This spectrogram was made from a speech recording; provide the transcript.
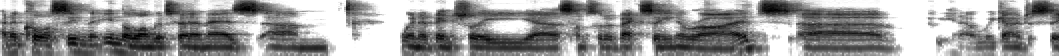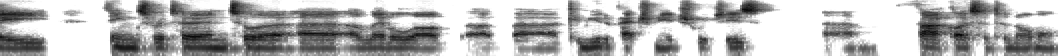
And of course, in the, in the longer term, as um, when eventually uh, some sort of vaccine arrives, uh, you know, we're going to see things return to a, a level of, of uh, commuter patronage, which is um, far closer to normal.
